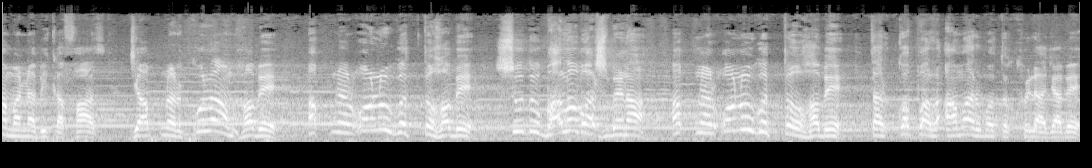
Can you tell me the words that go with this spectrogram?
আমানা বিকাফাজ যে আপনার গোলাম হবে আপনার অনুগত্য হবে। শুধু ভালোবাসবে না, আপনার অনুগত্য হবে। তার কপাল আমার মতো খোলা যাবে।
